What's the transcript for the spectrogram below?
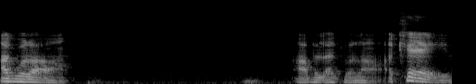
Aguilar. Abel Aguilar. Okay.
